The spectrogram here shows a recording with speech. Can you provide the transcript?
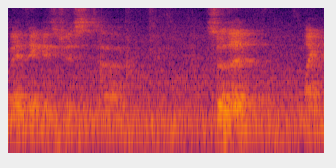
But I think it's just, uh, so that, like,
